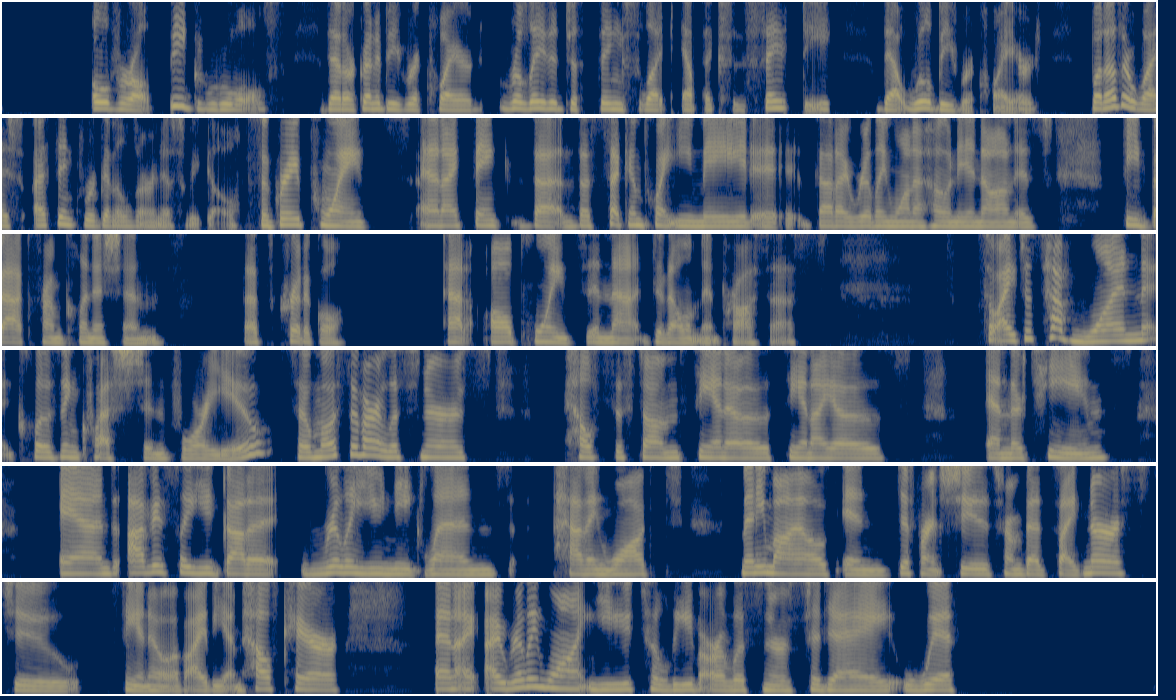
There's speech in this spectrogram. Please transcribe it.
overall big rules that are going to be required related to things like ethics and safety that will be required. But otherwise, I think we're going to learn as we go. So great points. And I think that the second point you made it, eh, that I really want to hone in on is feedback from clinicians. That's critical at all points in that development process. So I just have one closing question for you. So most of our listeners, health systems, CNOs, CNIOs, and their teams And obviously, you've got a really unique lens, having walked many miles in different shoes from bedside nurse to CNO of IBM Healthcare. And I, I really want you to leave our listeners today with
